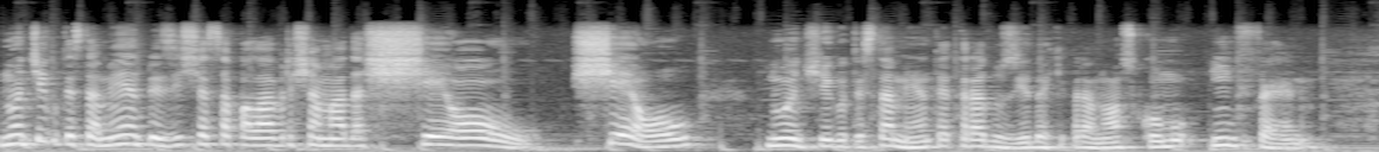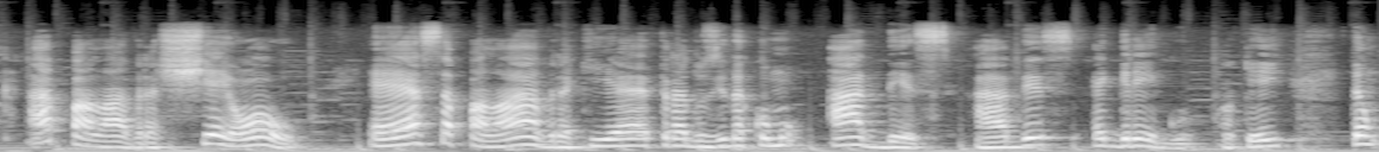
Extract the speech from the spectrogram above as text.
No Antigo Testamento existe essa palavra chamada Sheol. Sheol, no Antigo Testamento, é traduzida aqui para nós como inferno. A palavra Sheol é essa palavra que é traduzida como Hades. Hades é grego, ok? Então,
